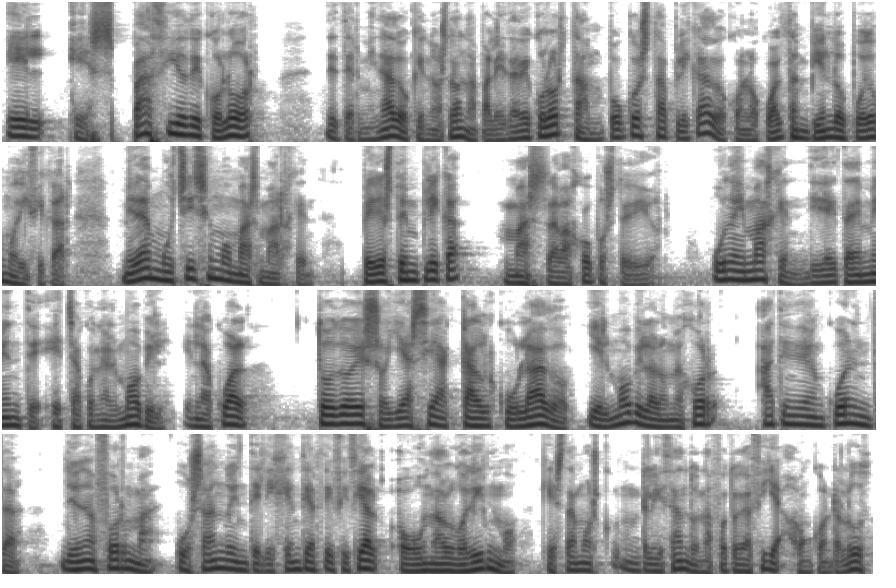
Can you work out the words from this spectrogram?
El espacio de color determinado que nos da una paleta de color tampoco está aplicado, con lo cual también lo puedo modificar. Me da muchísimo más margen, pero esto implica más trabajo posterior una imagen directamente hecha con el móvil en la cual todo eso ya se ha calculado y el móvil a lo mejor ha tenido en cuenta de una forma usando inteligencia artificial o un algoritmo que estamos realizando una fotografía a un contraluz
